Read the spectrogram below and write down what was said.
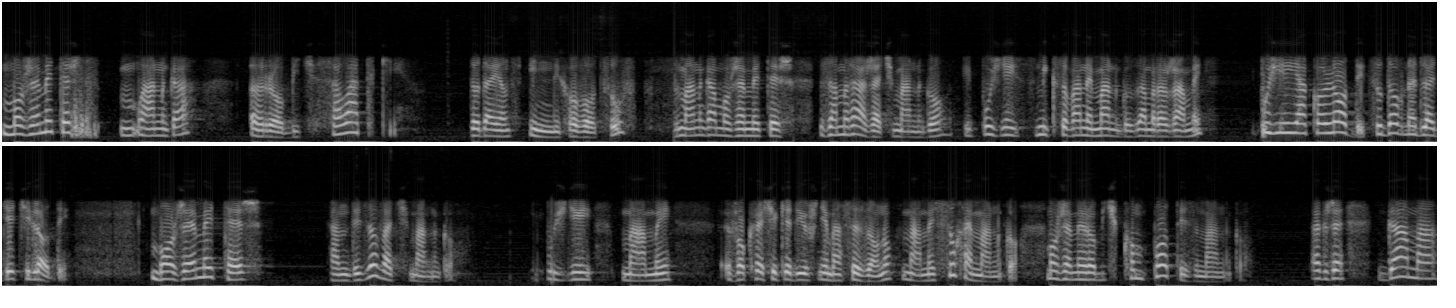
Możemy też z manga robić sałatki, dodając innych owoców. Z manga możemy też zamrażać mango i później zmiksowane mango zamrażamy i później jako lody, cudowne dla dzieci lody. Możemy też kandyzować mango. I później mamy w okresie, kiedy już nie ma sezonu, mamy suche mango. Możemy robić kompoty z mango. Także gama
